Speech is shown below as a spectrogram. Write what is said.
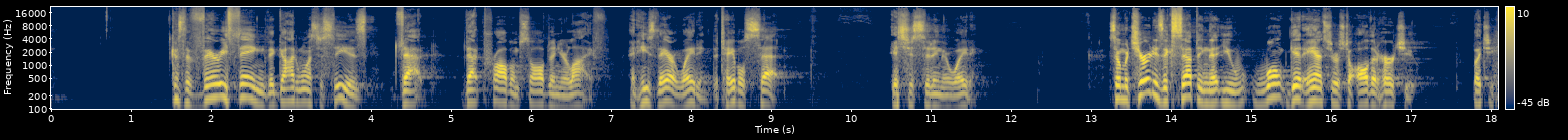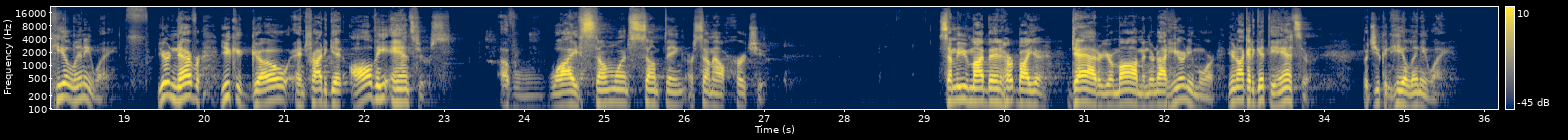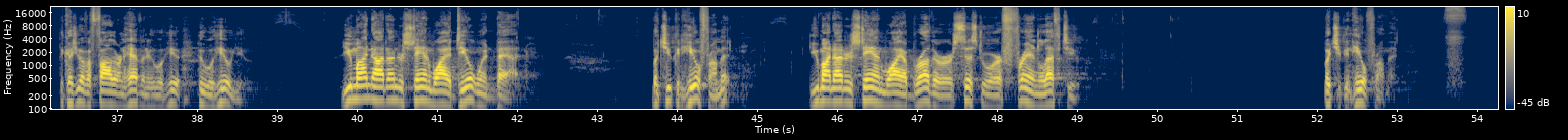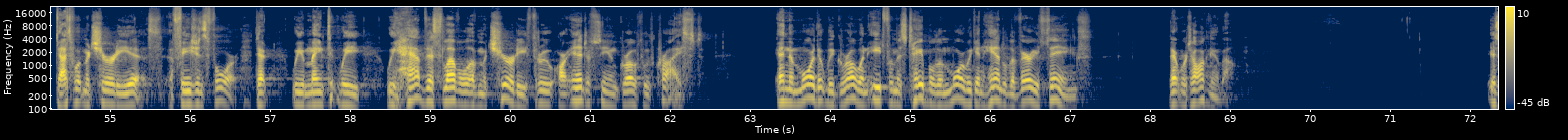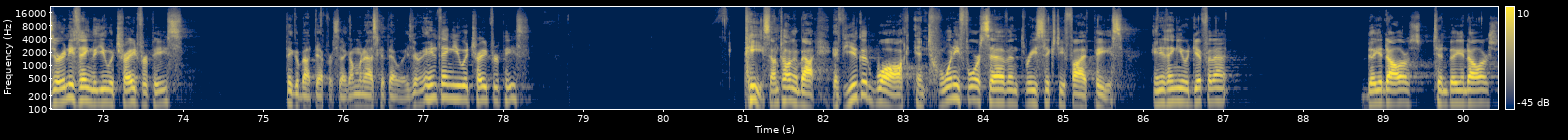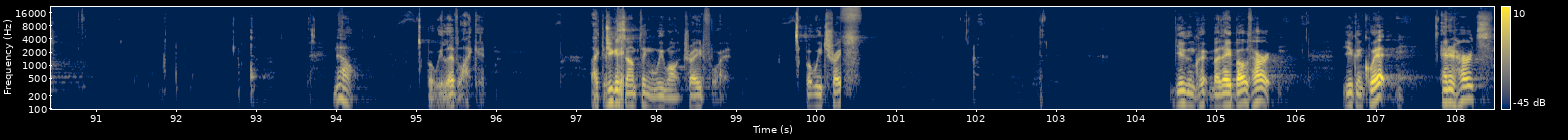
Because the very thing that God wants to see is that, that problem solved in your life. And He's there waiting. The table's set, it's just sitting there waiting. So, maturity is accepting that you won't get answers to all that hurts you, but you heal anyway. You're never, you could go and try to get all the answers of why someone, something, or somehow hurt you. Some of you might have been hurt by your dad or your mom and they're not here anymore. You're not going to get the answer, but you can heal anyway because you have a Father in heaven who will heal, who will heal you. You might not understand why a deal went bad, but you can heal from it. You might not understand why a brother or a sister or a friend left you, but you can heal from it. That's what maturity is. Ephesians 4, that we, maintain, we, we have this level of maturity through our intimacy and growth with Christ. And the more that we grow and eat from his table, the more we can handle the very things that we're talking about. Is there anything that you would trade for peace? Think about that for a second. I'm going to ask it that way. Is there anything you would trade for peace? peace. I'm talking about if you could walk in 24 7, 365 peace, anything you would give for that? Billion dollars? $10 billion? No. But we live like it. Like if you get something, we won't trade for it. But we trade. You can quit, but they both hurt. You can quit and it hurts.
